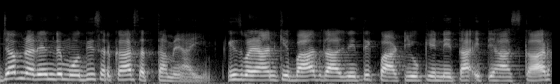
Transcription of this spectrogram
जब नरेंद्र मोदी सरकार सत्ता में आई। इस बयान के बाद राजनीतिक पार्टियों के नेता, इतिहासकार,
